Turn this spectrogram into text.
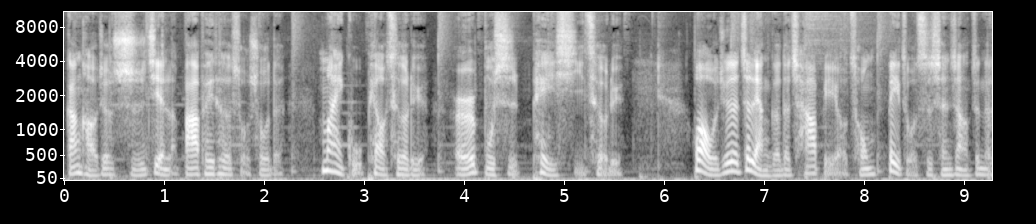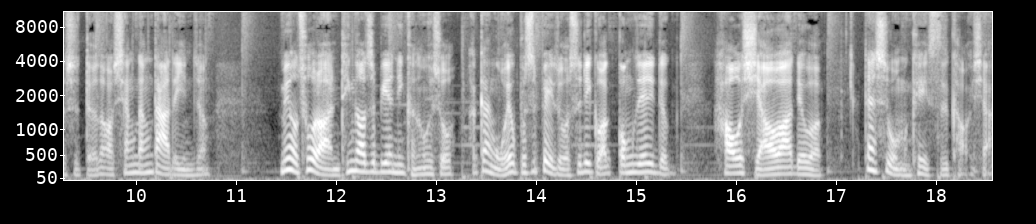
刚好就实践了巴菲特所说的卖股票策略，而不是配息策略？哇，我觉得这两个的差别哦，从贝佐斯身上真的是得到相当大的印证。没有错啦，你听到这边，你可能会说：“啊，干，我又不是贝佐斯，你给我攻击的。”好小啊，对吧？但是我们可以思考一下，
